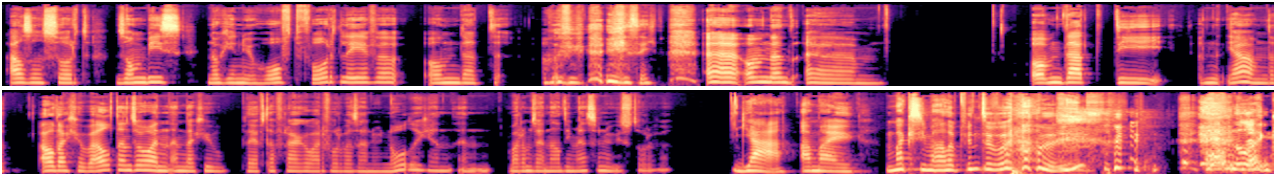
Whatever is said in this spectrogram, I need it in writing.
als een soort zombies nog in je hoofd voortleven, omdat. je zegt. eh, omdat. ehm, omdat die. Ja, omdat al dat geweld en zo, en, en dat je blijft afvragen waarvoor was dat nu nodig en, en waarom zijn al die mensen nu gestorven? Ja, amai. Maximale punten voor Annelies. Eindelijk!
